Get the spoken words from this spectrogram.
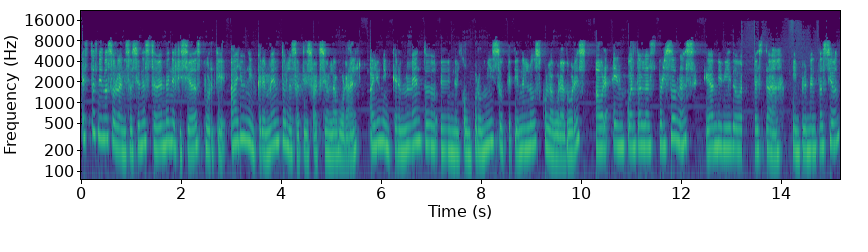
estas mismas organizaciones se ven beneficiadas porque hay un incremento en la satisfacción laboral, hay un incremento en el compromiso que tienen los colaboradores. Ahora, en cuanto a las personas que han vivido esta implementación,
